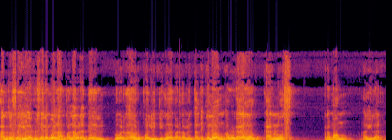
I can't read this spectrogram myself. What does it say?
Acto seguido escucharemos las palabras del gobernador político departamental de Colón, abogado Carlos Ramón Aguilar.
